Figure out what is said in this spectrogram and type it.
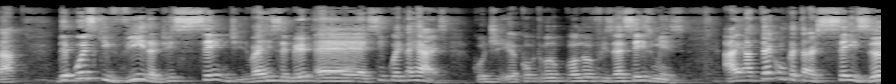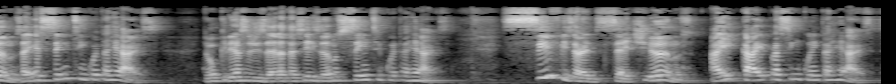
tá? Depois que vira de 100, vai receber é, 50 reais, quando, quando fizer seis meses. Aí até completar seis anos, aí é 150 reais. Então criança de 0 até 6 anos, 150 reais. Se fizer de 7 anos, aí cai para 50 reais.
